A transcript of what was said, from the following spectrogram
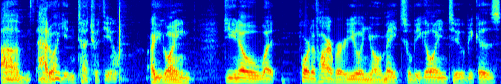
Um, how do I get in touch with you? Are you going? Do you know what port of harbor you and your mates will be going to? Because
